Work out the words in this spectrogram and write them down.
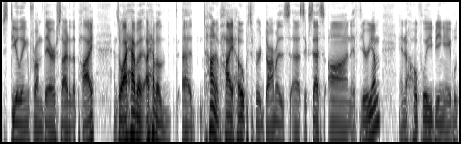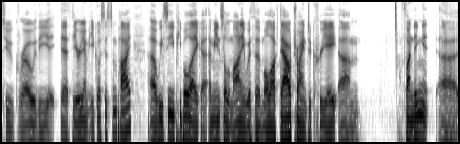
stealing from their side of the pie. And so I have a I have a, a ton of high hopes for Dharma's uh, success on Ethereum and hopefully being able to grow the Ethereum ecosystem pie. Uh, we see people like uh, Ameen Soleimani with the Moloch DAO trying to create. Um, funding uh,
